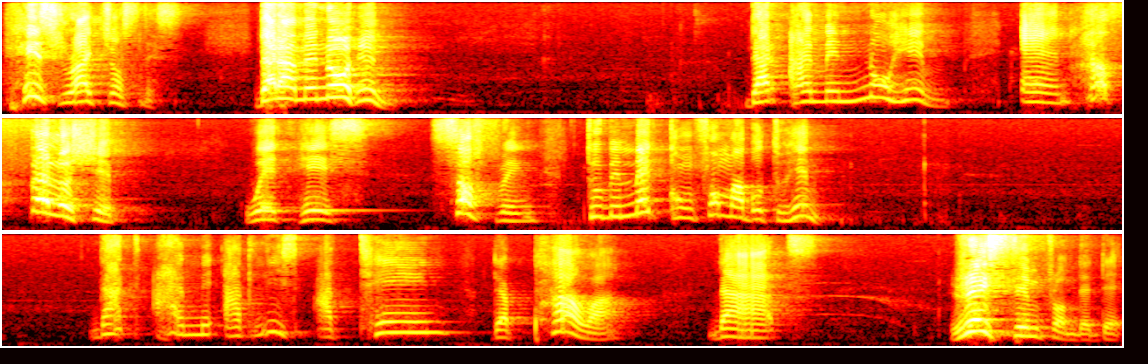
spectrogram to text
his righteousness that I may know him. That I may know him and have fellowship with his suffering to be made conformable to him. That I may at least attain the power that raised him from the dead.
